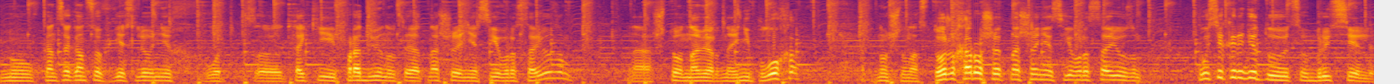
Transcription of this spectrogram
Ну, в конце концов, если у них вот э, такие продвинутые отношения с Евросоюзом, э, что, наверное, неплохо, потому что у нас тоже хорошие отношения с Евросоюзом, пусть и кредитуются в Брюсселе.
